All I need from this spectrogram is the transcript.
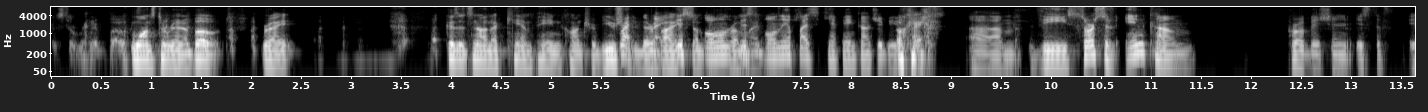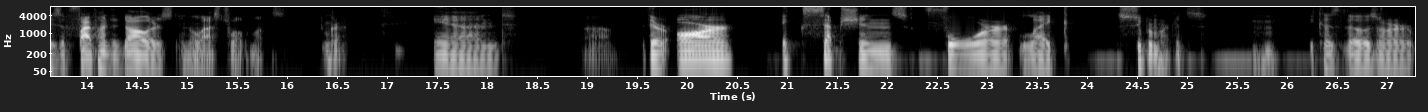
Just to rent a boat. wants to rent a boat, right? Because it's not a campaign contribution. Right. They're right. buying This, something on- from this my only business. applies to campaign contributions. Okay, Um, the source of income prohibition is the is a five hundred dollars in the last twelve months. Okay. And um, there are exceptions for like supermarkets. Because those are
